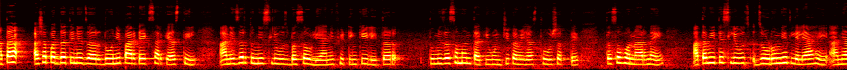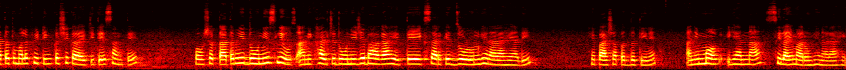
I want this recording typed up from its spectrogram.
आता अशा पद्धतीने जर दोन्ही पार्ट एकसारखे असतील आणि जर तुम्ही स्लीव्ज बसवली आणि फिटिंग केली तर तुम्ही जसं म्हणता की उंची कमी जास्त होऊ शकते तसं होणार नाही. आता मी इथे स्लीव्ज जोडून घेतलेले आहे आणि आता तुम्हाला फिटिंग कशी करायची ते सांगते. पाहू शकता आता मी दोन्ही स्लीव्ज आणि खालचे दोन्ही जे भाग आहेत ते एकसारखे जोडून घेणार आहे आधी. हे पाशा पद्धतीने. आणि मग ह्यांना सिलाई मारून घेणार आहे.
